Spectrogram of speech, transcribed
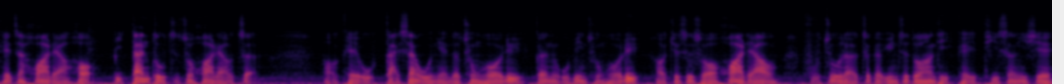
可以在化疗后，比单独只做化疗者。哦，可以五改善五年的存活率跟无病存活率。哦，就是说化疗辅助了这个云芝多糖体，可以提升一些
